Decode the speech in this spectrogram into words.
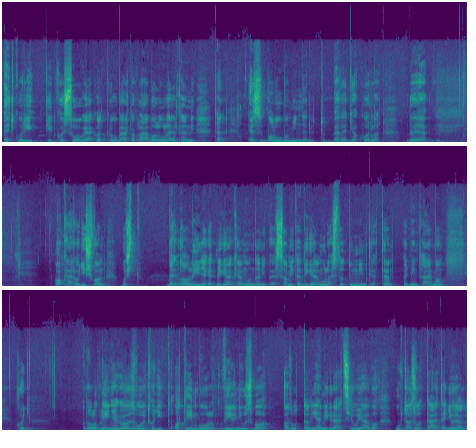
egykori titkos szolgákat próbáltak lábalól eltenni. Tehát ez valóban mindenütt bevett gyakorlat de akárhogy is van, most a lényeget még el kell mondani persze, amit eddig elmulasztottunk mindketten, vagy mindhárman, hogy a dolog lényege az volt, hogy itt Aténból Vilniusba, az ottani emigrációjába utazott át egy olyan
